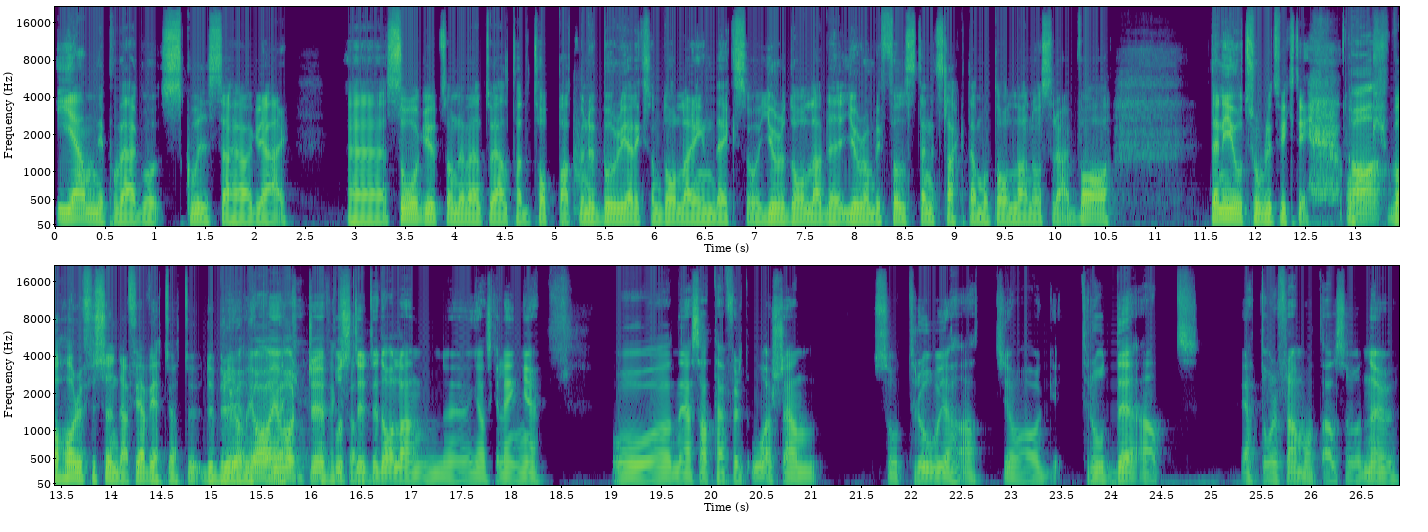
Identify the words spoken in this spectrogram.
igen är på väg att squeeza högre här. Eh, såg ut som den eventuellt hade toppat, men nu börjar liksom dollarindex och eurodollar blir, euron blir fullständigt slaktad mot dollarn och sådär. Vad, den är otroligt viktig. Och Ja. Vad har du för syn där? För jag vet ju att du, du bryr dig jag, mycket jag har varit eh, positiv till dollarn eh, ganska länge. Och när jag satt här för ett år sedan så tror jag att jag trodde att ett år framåt, alltså nu,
